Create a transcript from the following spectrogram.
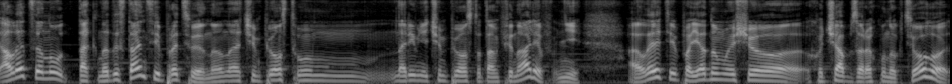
Але це ну так на дистанції працює. На, на чемпіонство на рівні чемпіонства там фіналів ні. Але, типа, я думаю, що хоча б за рахунок цього,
